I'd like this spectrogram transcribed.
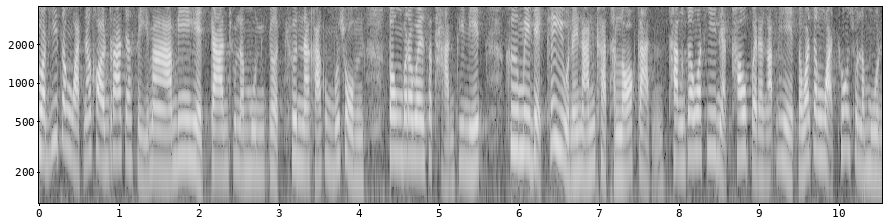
ส่วนที่จังหวัดนครราชสีมามีเหตุการณ์ชุลมุนเกิดขึ้นนะคะคุณผู้ชม ตรงบริเวณสถานพินิษคือมีเด็กที่อยู่ในนั้นค่ะทะเลาะกัน ทางเจ้าหน้าที่เนี่ยเข้าไประงับเหตุ แต่ว่าจังหวะช่วงชุลมุน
